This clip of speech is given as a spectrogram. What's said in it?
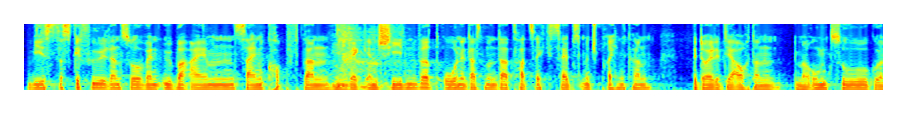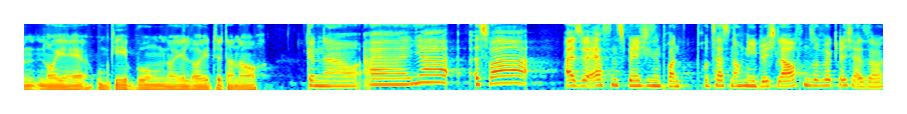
Wie ist das Gefühl dann so, wenn über einem sein Kopf dann hinweg entschieden wird, ohne dass man da tatsächlich selbst mitsprechen kann? Bedeutet ja auch dann immer Umzug und neue Umgebung, neue Leute dann auch. Genau. Äh, ja, es war also erstens bin ich diesen Prozess noch nie durchlaufen so wirklich. Also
